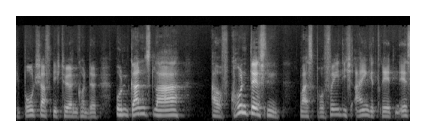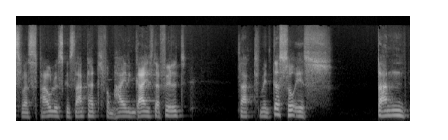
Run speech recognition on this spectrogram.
die Botschaft nicht hören konnte und ganz klar aufgrund dessen, was prophetisch eingetreten ist, was Paulus gesagt hat, vom Heiligen Geist erfüllt, sagt, wenn das so ist, dann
